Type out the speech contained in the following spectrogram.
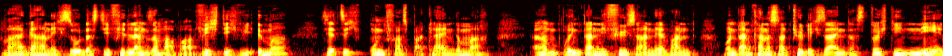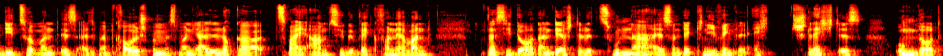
war gar nicht so, dass die viel langsamer war. Wichtig wie immer, sie hat sich unfassbar klein gemacht, ähm, bringt dann die Füße an der Wand. Und dann kann es natürlich sein, dass durch die Nähe, die zur Wand ist, also beim Kraulschwimmen ist man ja locker zwei Armzüge weg von der Wand, dass sie dort an der Stelle zu nah ist und der Kniewinkel echt schlecht ist, um dort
